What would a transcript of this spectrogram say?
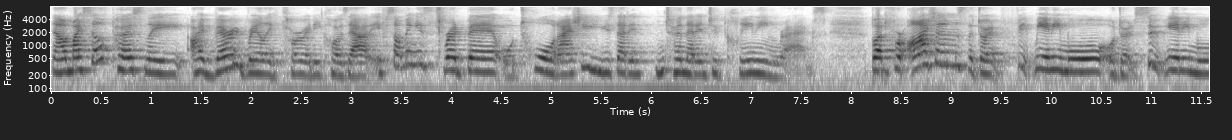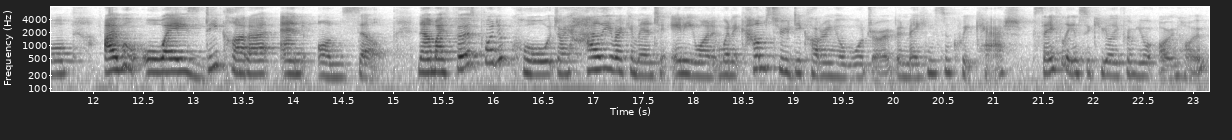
Now, myself personally, I very rarely throw any clothes out. If something is threadbare or torn, I actually use that and turn that into cleaning rags. But for items that don't fit me anymore or don't suit me anymore, I will always declutter and on sell. Now, my first point of call, which I highly recommend to anyone when it comes to decluttering your wardrobe and making some quick cash safely and securely from your own home,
